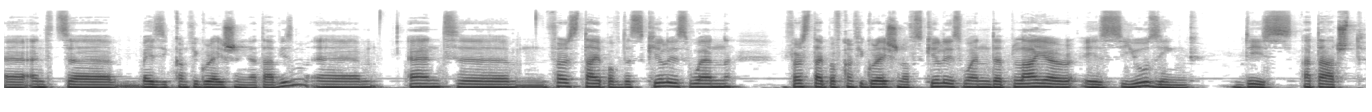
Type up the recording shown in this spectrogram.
uh, and it's a basic configuration in Atavism. Um, and uh, first type of the skill is when First type of configuration of skill is when the player is using these attached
